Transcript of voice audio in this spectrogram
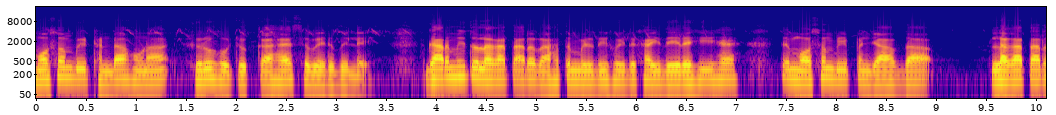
ਮੌਸਮ ਵੀ ਠੰਡਾ ਹੋਣਾ ਸ਼ੁਰੂ ਹੋ ਚੁੱਕਾ ਹੈ ਸਵੇਰ ਵੇਲੇ। ਗਰਮੀ ਤੋਂ ਲਗਾਤਾਰ ਰਾਹਤ ਮਿਲਦੀ ਹੋਈ ਦਿਖਾਈ ਦੇ ਰਹੀ ਹੈ ਤੇ ਮੌਸਮ ਵੀ ਪੰਜਾਬ ਦਾ ਲਗਾਤਾਰ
